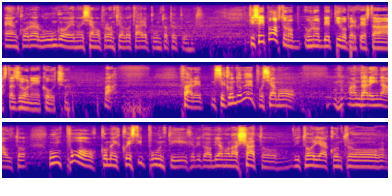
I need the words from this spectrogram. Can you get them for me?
è ancora lungo e noi siamo pronti a lottare punto per punto. Ti sei posto un, un obiettivo per questa stagione, coach? Ma fare, secondo me possiamo andare in alto, un po' come questi punti, capito? abbiamo lasciato vittoria contro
